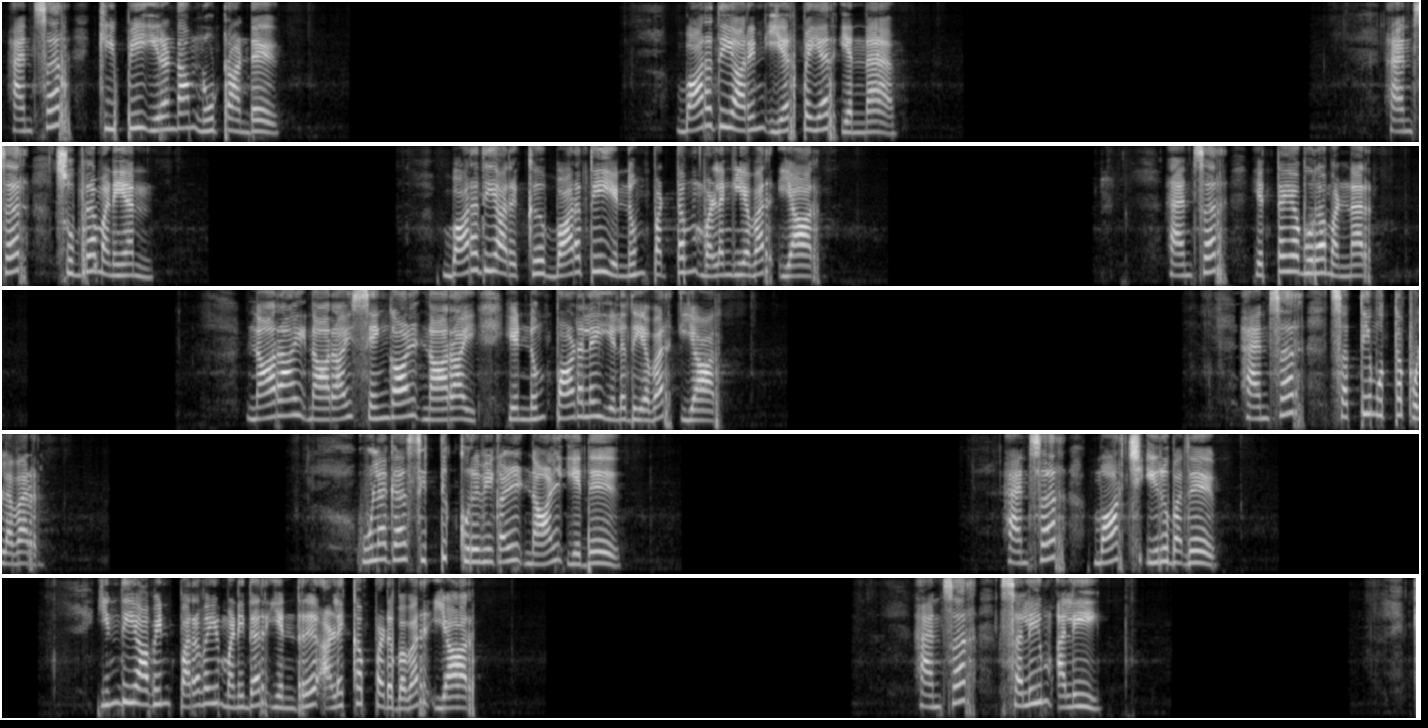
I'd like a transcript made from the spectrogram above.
ஆன்சர் கிபி இரண்டாம் நூற்றாண்டு. பாரதியாரின் இயற்பெயர் என்ன? ஆன்சர் சுப்பிரமணியன். பாரதியாருக்கு பாரதி என்னும் பட்டம் வழங்கியவர் யார்? ஆன்சர் எட்டயபுர மன்னர். நாராய் நாராய் செங்கால் நாராய் என்னும் பாடலை எழுதியவர் யார்? ஆன்சர் சத்திமுத்த புலவர் உலக சிட்டுக்குருவிகள் நாள் எது? ஆன்சர் மார்ச் இருபது. இந்தியாவின் பறவை மனிதர் என்று அழைக்கப்படுபவர் யார்? ஆன்சர் சலீம் அலி.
